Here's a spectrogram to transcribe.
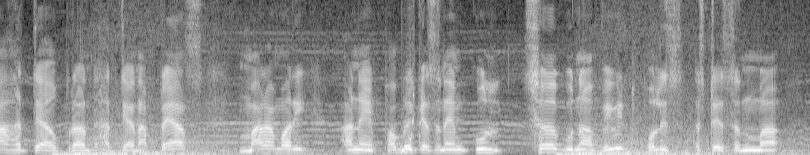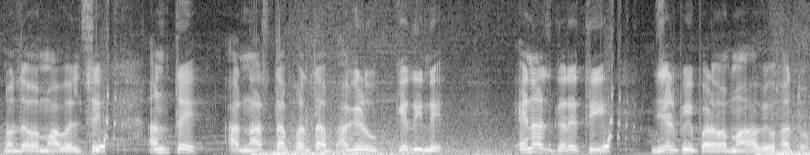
આ હત્યા ઉપરાંત હત્યાના પ્રયાસ, મારામારી અને ફેબ્રિકેશન એમ કુલ છ ગુના વિવિધ પોલીસ સ્ટેશનમાં નોંધાવવામાં આવેલ છે. અંતે આ નાસ્તા ફરતા ભાગેડું કેદીને એના જ ઘરેથી ઝડપી પાડવામાં આવ્યો હતો.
